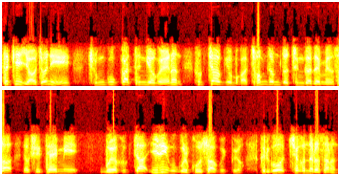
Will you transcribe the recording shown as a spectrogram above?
특히 여전히 중국 같은 경우에는 흑자 규모가 점점 더 증가되면서 역시 대미 무역 흑자 1위국을 고수하고 있고요. 그리고 최근 들어서는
